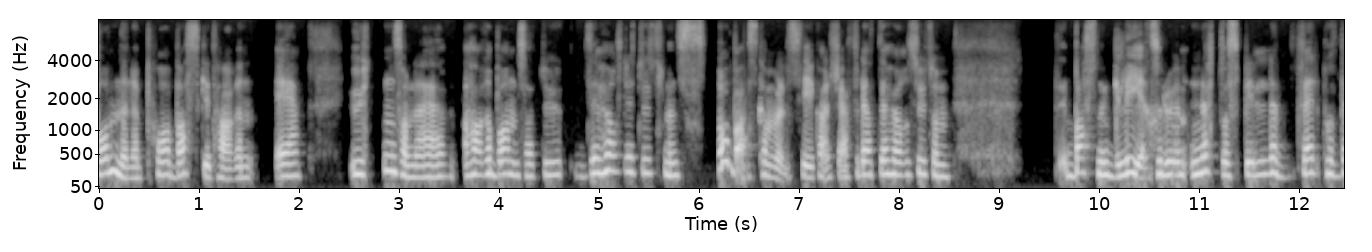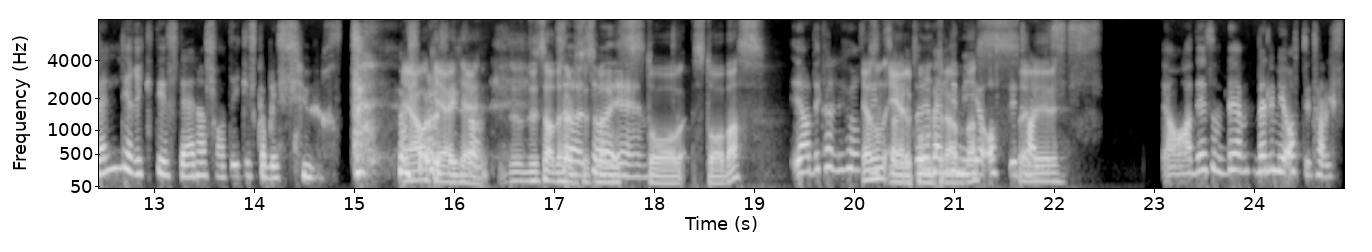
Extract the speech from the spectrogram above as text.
båndene på bassgitaren er uten sånne harde bånd, så at du Det høres litt ut som en ståbass, kan man vel si, kanskje. Fordi at det høres ut som bassen glir, så du er nødt til å spille vel, på veldig riktige steder for at det ikke skal bli surt. Ja, ok, si ok. sånn. Du, du sa det høres hørtes ut som en eh, stå, ståbass? Ja, det kan høres Ja, litt sånn sånn ut. Det er veldig mye 80-talls Ja, det er, som, det er veldig mye 80-talls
